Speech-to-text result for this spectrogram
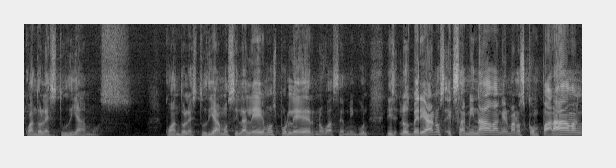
Cuando la estudiamos, cuando la estudiamos. Si la leemos por leer, no va a ser ningún. los bereanos examinaban, hermanos, comparaban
